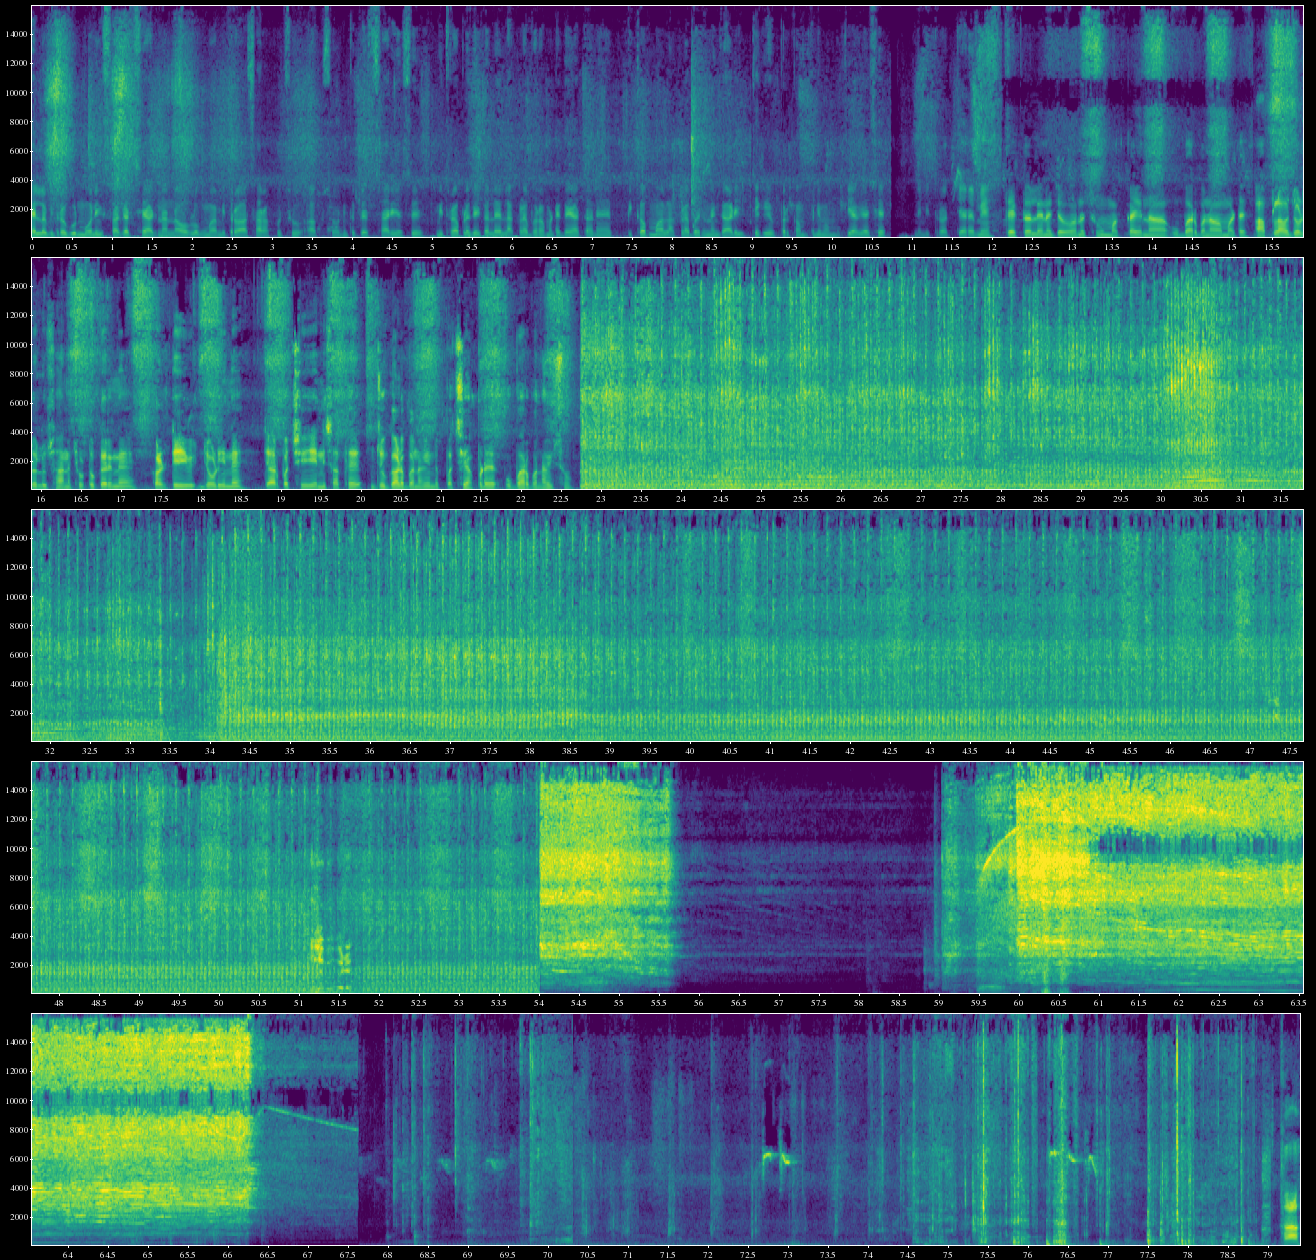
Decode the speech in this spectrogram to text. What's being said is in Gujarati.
હેલો મિત્રો, ગુડ મોર્નિંગ. સ્વાગત છે આજના નવા બ્લોગમાં મિત્રો, આશા રાખું છું આપ સૌની તબિયત સારી હશે. મિત્રો, આપણે ગઈકાલે લાકડા ભરવા માટે ગયા હતા અને પિકઅપમાં લાકડા ભરીને ગાડી જગ્યા ઉપર કંપનીમાં મૂકી આવ્યા છે. અને મિત્રો, અત્યારે મેં ટ્રેક્ટર લઈને જવાનો છું મકાઈના ઉભાર બનાવવા માટે. આ પ્લાવ જોડેલું છે અને છોટું કરીને કલ્ટી જોડીને ત્યાર પછી એની સાથે જુગાડ બનાવીને પછી આપણે ઉભાર બનાવીશું એટલે બહુ બધે हाँ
